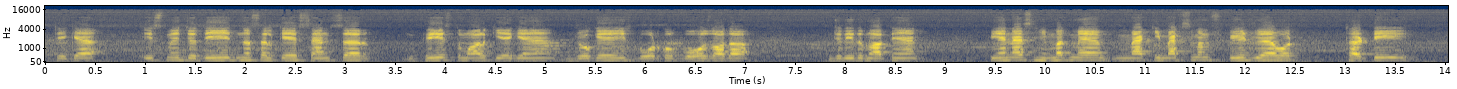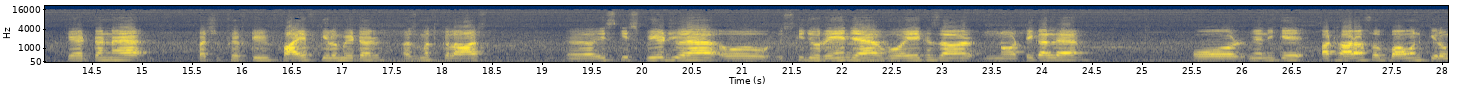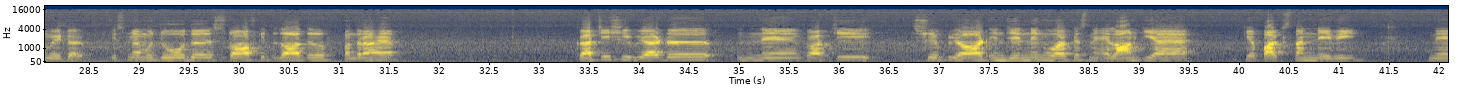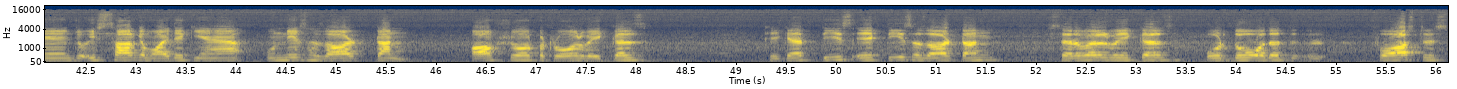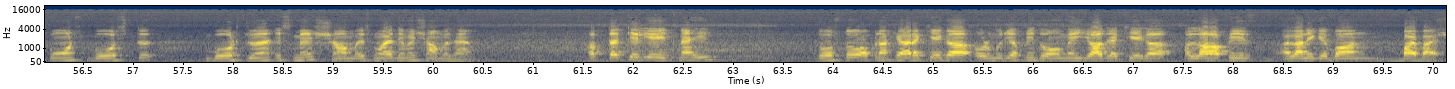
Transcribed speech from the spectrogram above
ٹھیک ہے۔ اس میں جدید نسل کے سینسر بھی استعمال کیے گئے ہیں، جو کہ اس بورڈ کو بہت زیادہ جدید بناتے ہیں۔ پی این ایس ہمت میں کی میکسیمم سپیڈ جو ہے وہ 30 کے ٹن ہے ففٹی فائیو کلو میٹر عظمت کلاس۔ اس کی سپیڈ جو ہے وہ، اس کی جو رینج ہے وہ ایک ہزار نوٹیکل ہے۔ اور یعنی کہ اٹھارہ سو باون کلومیٹر۔ اس میں موجود سٹاف کی تعداد پندرہ ہے۔ کراچی شپ یارڈ نے Karachi shipyard engineering works نے اعلان کیا ہے کہ پاکستان نیوی نے جو اس سال کے معاہدے کیے ہیں، انیس ہزار ton offshore patrol vehicles ٹھیک ہے، تیس، ایک تیس ہزار ٹن سرول وہیکلز اور دو عدد فاسٹ رسپانس بوسٹ بوٹ جو ہیں، اس میں شامل اس معاہدے میں شامل ہیں۔ اب تک کے لیے اتنا ہی۔ دوستو، اپنا خیال رکھیے گا اور مجھے اپنی دعاؤں میں یاد رکھیے گا۔ اللہ حافظ، اللہ نگہبان۔ بائے بائے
